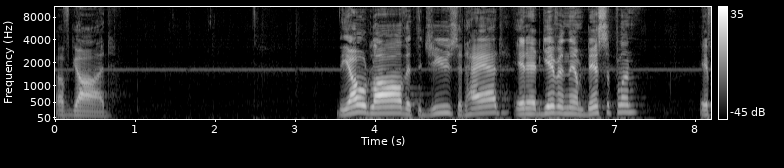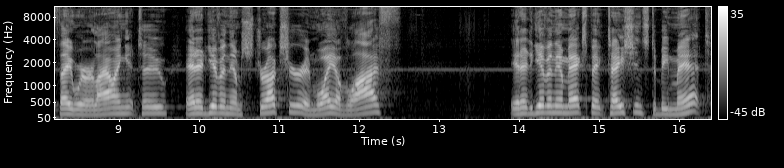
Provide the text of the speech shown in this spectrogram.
of God. The old law that the Jews had had, it had given them discipline if they were allowing it to. It had given them structure and way of life. It had given them expectations to be met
